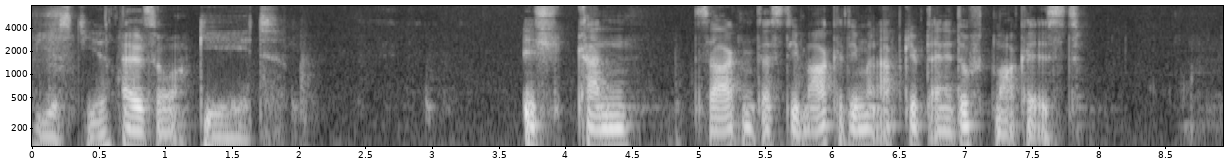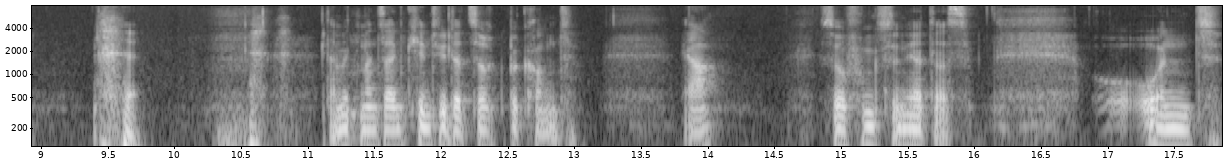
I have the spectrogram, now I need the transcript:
wie es dir also, geht. Ich kann sagen, dass die Marke, die man abgibt, eine Duftmarke ist. damit man sein Kind wieder zurückbekommt. Ja, so funktioniert das. Und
